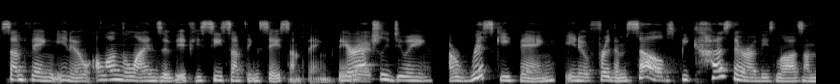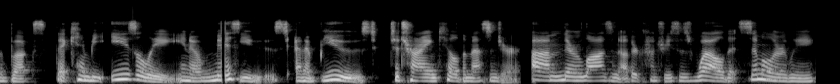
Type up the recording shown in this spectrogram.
something you know, along the lines of if you see something, say something. They are right. actually doing a risky thing, you know, for themselves because there are these laws on the books that can be easily, you know, misused and abused to try and kill the messenger. Um, there are laws in other countries as well that similarly,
